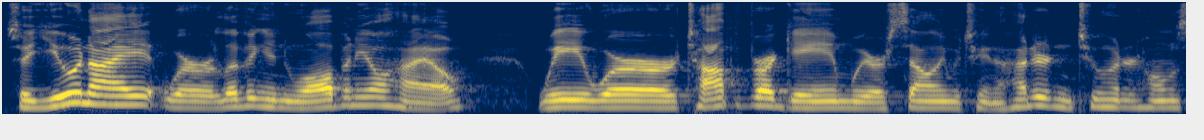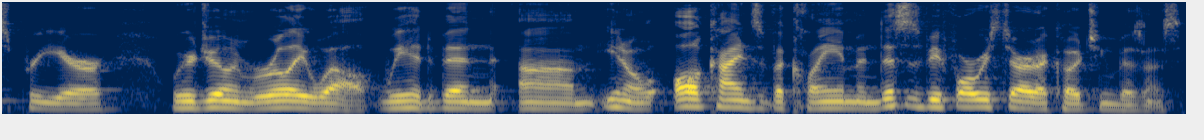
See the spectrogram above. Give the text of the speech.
So you and I were living in New Albany, Ohio. We were top of our game. We were selling between 100 and 200 homes per year. We were doing really well. We had been, um, you know, all kinds of acclaim, and this is before we started our coaching business.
